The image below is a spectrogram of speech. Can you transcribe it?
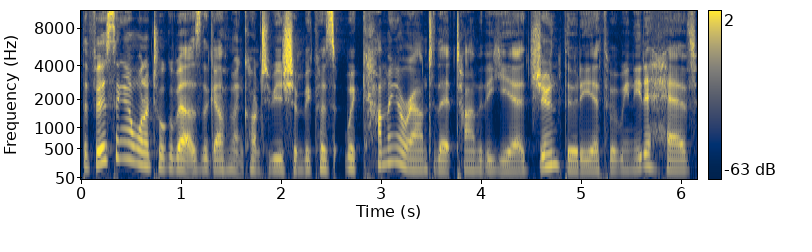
The first thing I want to talk about is the government contribution because we're coming around to that time of the year, June 30th, where we need to have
